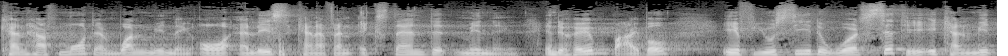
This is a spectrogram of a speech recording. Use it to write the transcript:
can have more than one meaning, or at least can have an extended meaning. In the Hebrew Bible, if you see the word city, it can mean,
